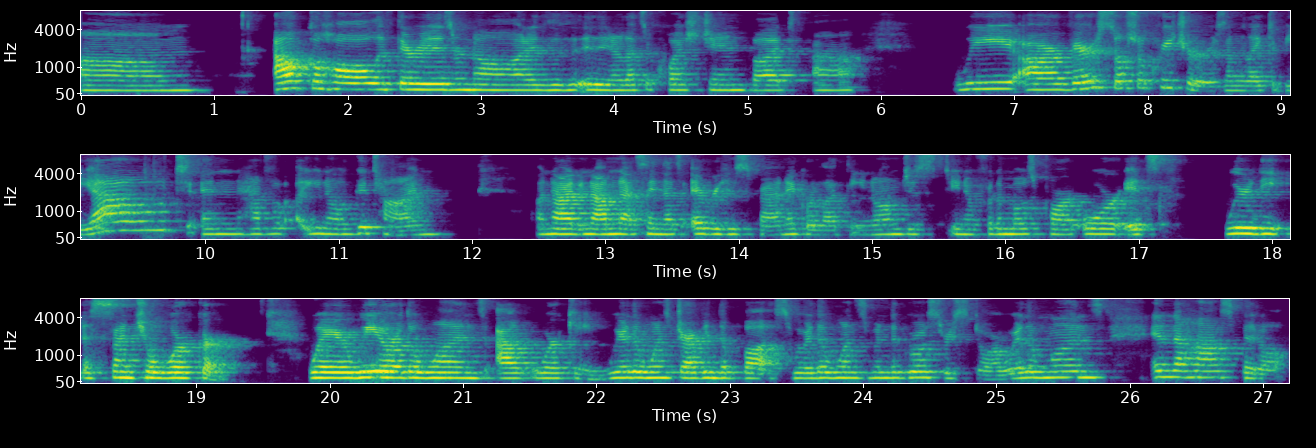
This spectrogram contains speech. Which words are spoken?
um, alcohol, if there is or not, you know, that's a question. But uh, we are very social creatures and we like to be out and have, you know, a good time not and i'm not saying that's every hispanic or latino i'm just you know for the most part or it's we're the essential worker where we are the ones out working we're the ones driving the bus we're the ones in the grocery store we're the ones in the hospital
